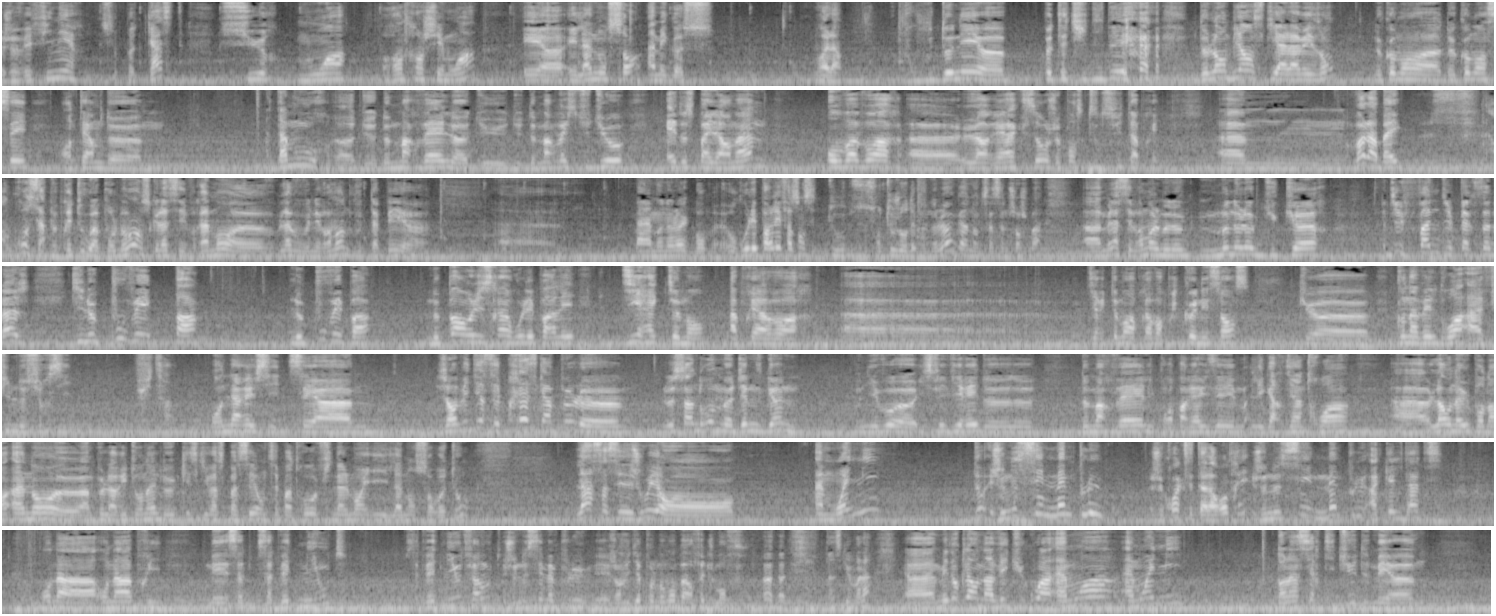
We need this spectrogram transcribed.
je vais finir ce podcast sur moi rentrant chez moi et, euh, l'annonçant à mes gosses. Voilà. Pour vous donner euh, peut-être une idée de l'ambiance qui est à la maison, de comment euh, de commencer en termes de d'amour de, Marvel, du, de Marvel Studios et de Spider-Man, on va voir euh, leur réaction, je pense, tout de suite après. Euh, voilà, bah, en gros, c'est à peu près tout hein, pour le moment, parce que là, c'est vraiment. Euh, là, vous venez vraiment de vous taper. Bah, un monologue, bon, bah, rouler parler, de toute façon, tout, ce sont toujours des monologues, hein, donc ça, ça ne change pas. mais là, c'est vraiment le monologue du cœur, du fan du personnage, qui ne pouvait pas, ne pouvait pas, ne pas enregistrer un rouler parler directement après avoir euh, directement après avoir pris connaissance euh, qu'on avait le droit à un film de sursis. Putain, on y a réussi. C'est, euh, j'ai envie de dire, c'est presque un peu le, le syndrome James Gunn au niveau, il se fait virer de, Marvel, il pourra pas réaliser les, Gardiens 3. là, on a eu pendant un an un peu la ritournelle de qu'est-ce qui va se passer, on ne sait pas trop. Finalement, il annonce son retour. Là, ça s'est joué en un mois et demi? je ne sais même plus. Je crois que c'était à la rentrée. Je ne sais même plus à quelle date on a, on a appris. Mais ça, devait être mi-août. Ça devait être mi-août, fin août, je ne sais même plus. Et j'ai envie de dire pour le moment, bah en fait je m'en fous. Parce que voilà. Euh, mais donc là on a vécu quoi? Un mois? Un mois et demi? Dans l'incertitude. Mais euh,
